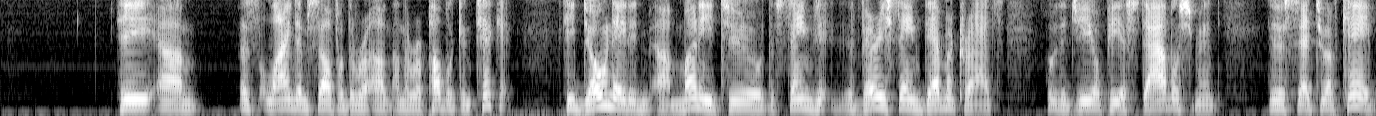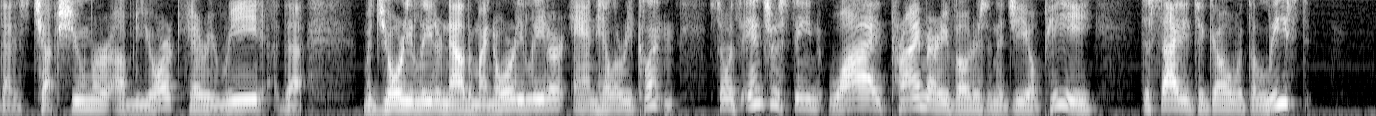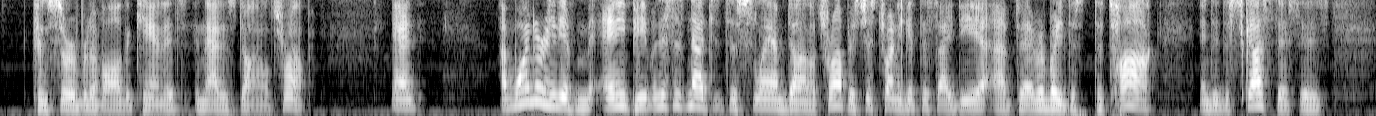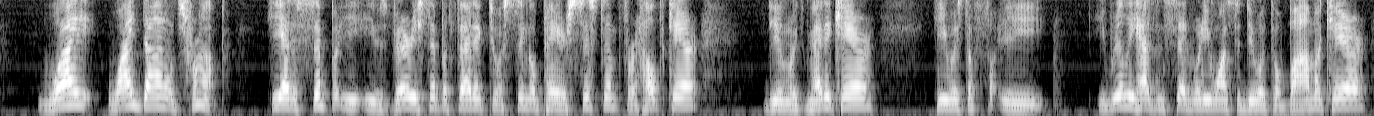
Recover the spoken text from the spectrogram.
he um, aligned himself with the uh, on the Republican ticket. He donated uh, money to the same, the very same Democrats who the GOP establishment is said to have caved. That is Chuck Schumer of New York, Harry Reid, the majority leader, now the minority leader, and Hillary Clinton. So it's interesting why primary voters in the GOP decided to go with the least conservative of all the candidates, and that is Donald Trump. And I'm wondering if any people, this is not to, to, slam Donald Trump, it's just trying to get this idea of to everybody to, to talk and to discuss this is why why Donald Trump? He had a simple he, he was very sympathetic to a single payer system for health care, dealing with Medicare. He was the he he really hasn't said what he wants to do with Obamacare.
